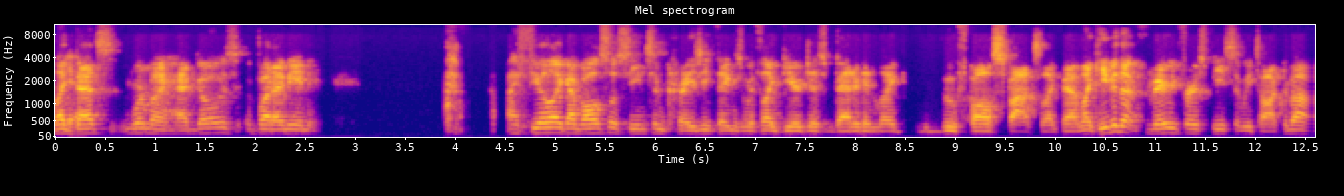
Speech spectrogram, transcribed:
Like Yeah. that's where my head goes. But I mean, I feel like I've also seen some crazy things with like deer just bedded in like goofball spots like that. Like even that very first piece that we talked about,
